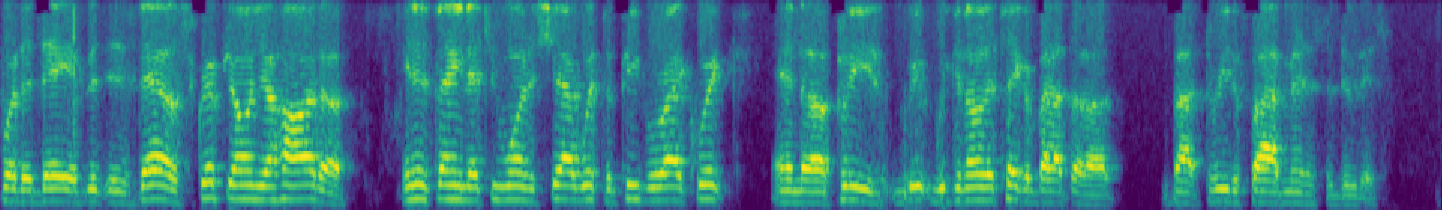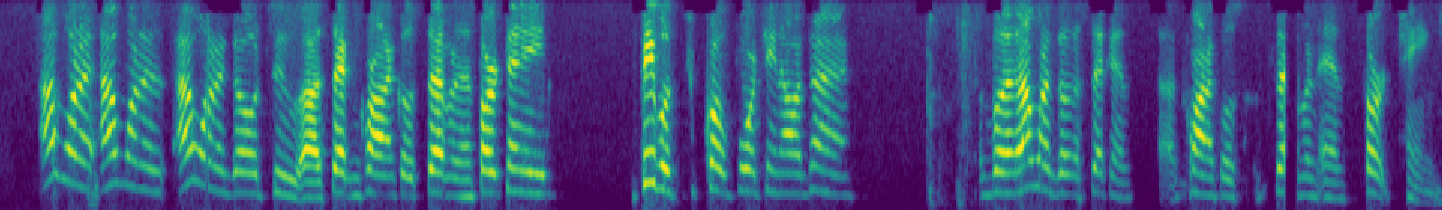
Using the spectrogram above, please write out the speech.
for the day. If it, is there a scripture on your heart or anything that you want to share with the people right quick? And uh, please, we, we can only take about uh, about three to five minutes to do this. I want to, I want to, I want to go to uh, Second Chronicles seven and thirteen. People quote fourteen all the time, but I want to go to Second uh, Chronicles seven and thirteen.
